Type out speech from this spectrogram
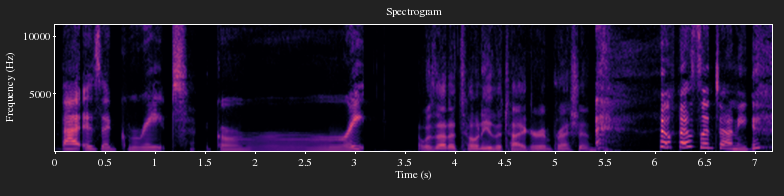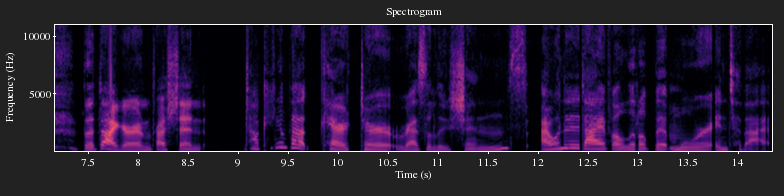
that is a great, great. Was that a Tony the Tiger impression? It was a Tony the Tiger impression. Talking about character resolutions, I want to dive a little bit more into that.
